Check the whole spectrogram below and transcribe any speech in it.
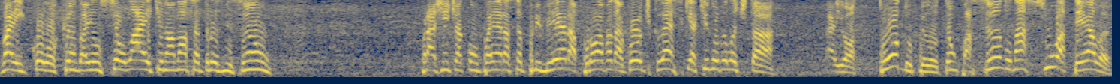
Vai colocando aí o seu like na nossa transmissão. Para a gente acompanhar essa primeira prova da Gold Classic aqui no Velocitar. Aí, ó, todo o pelotão passando na sua tela.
